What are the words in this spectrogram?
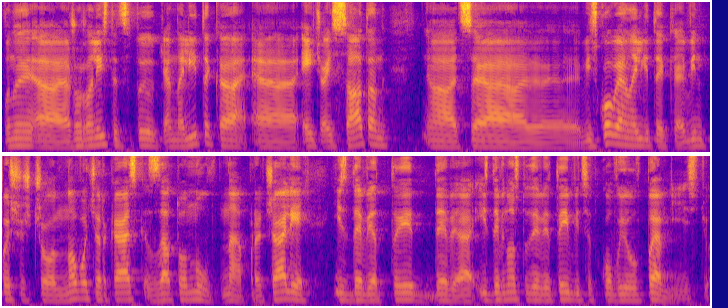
Вони журналісти цитують аналітика H.I. Е, це військовий аналітик. Він пише, що Новочеркаськ затонув на причалі із 9, дев- е, із 99% впевненістю.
